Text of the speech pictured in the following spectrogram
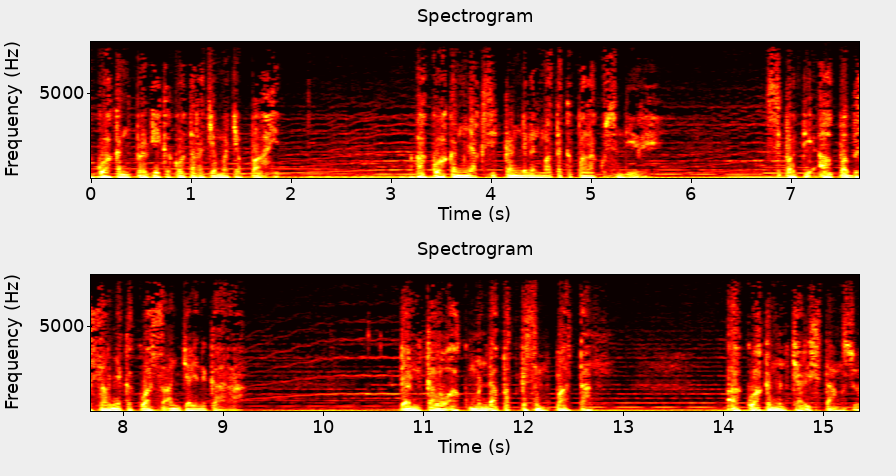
Aku akan pergi ke kota Raja Majapahit. Aku akan menyaksikan dengan mata kepalaku sendiri. Seperti apa besarnya kekuasaan Jaya Negara. Dan kalau aku mendapat kesempatan, aku akan mencari Stangsu.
